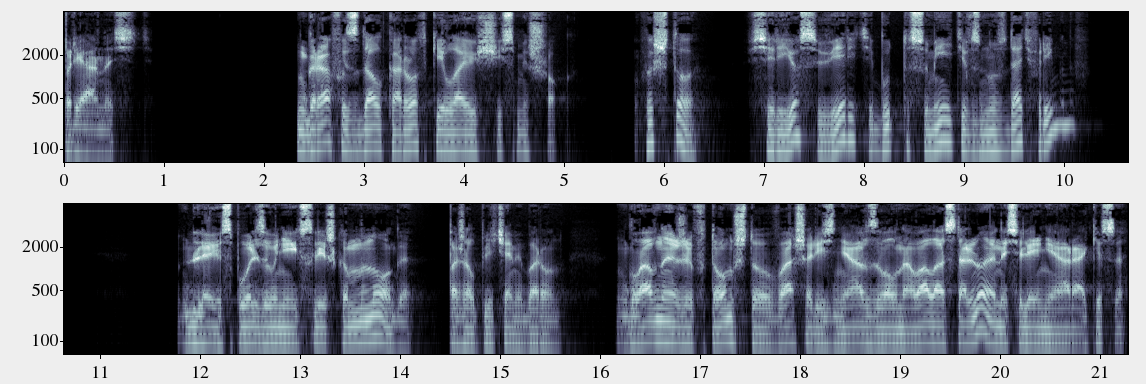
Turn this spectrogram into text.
пряность». Граф издал короткий лающий смешок. «Вы что, всерьез верите, будто сумеете взнуздать фриманов?» «Для использования их слишком много», — пожал плечами барон. «Главное же в том, что ваша резня взволновала остальное население Аракиса.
